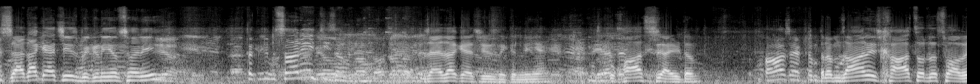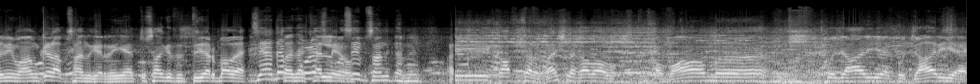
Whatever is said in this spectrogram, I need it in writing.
ज़्यादा क्या चीज़ बिकनी है सोनी नहीं? तकरीबन सारी चीज़ें। ज़्यादा क्या चीज़ निकलनी है? तो खास से खास आइटम रमज़ान इस खास और सुहावे इमाम केड़ा पसंद कर रही है? तुसा की तजर्बा है ज़्यादा खेलने हो। समोसे पसंद करने। काफ़ी सारा रश लगा हुआ अवाम को जा रही है को जा रही है।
